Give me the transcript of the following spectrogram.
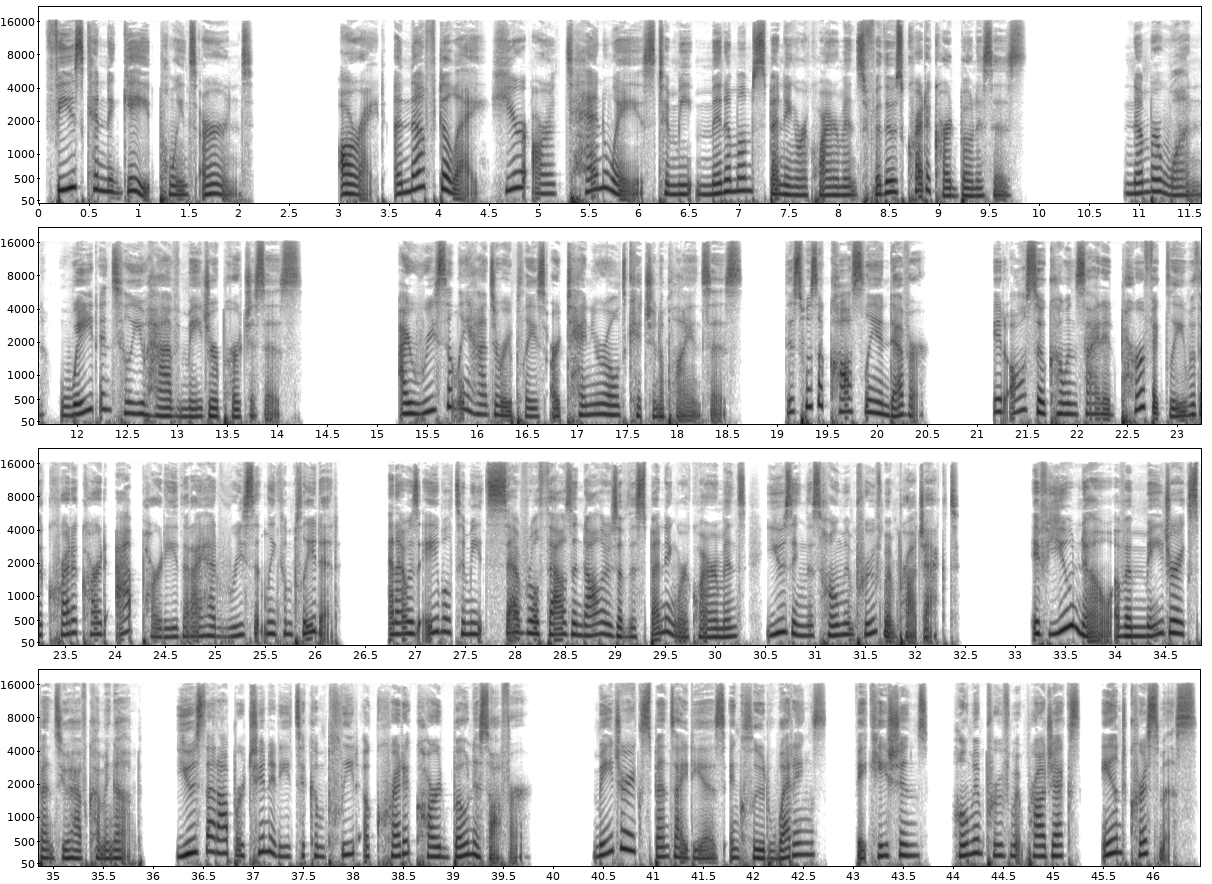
Fees can negate points earned. All right, enough delay. Here are 10 ways to meet minimum spending requirements for those credit card bonuses. Number one, wait until you have major purchases. I recently had to replace our 10 year old kitchen appliances. This was a costly endeavor. It also coincided perfectly with a credit card app party that I had recently completed, and I was able to meet several thousand dollars of the spending requirements using this home improvement project. If you know of a major expense you have coming up, use that opportunity to complete a credit card bonus offer. Major expense ideas include weddings, vacations, home improvement projects, and Christmas.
